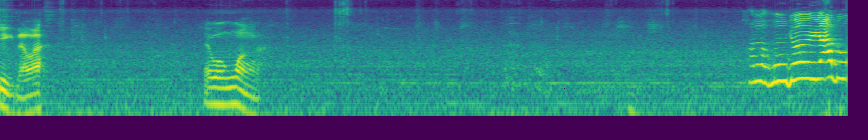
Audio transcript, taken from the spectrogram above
จิกนะวะ ไอ้วงว่างๆอะขนมมันเยอะย่าดู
